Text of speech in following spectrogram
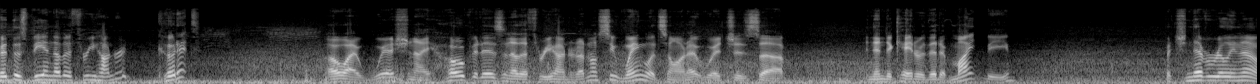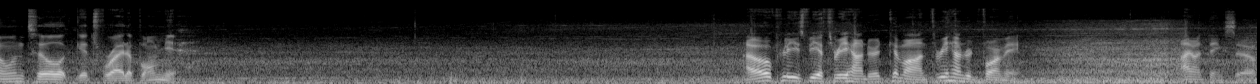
Could this be another 300? Could it? Oh, I wish and I hope it is another 300. I don't see winglets on it, which is uh, an indicator that it might be. But you never really know until it gets right up on you. Oh, please be a 300. Come on, 300 for me. I don't think so.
